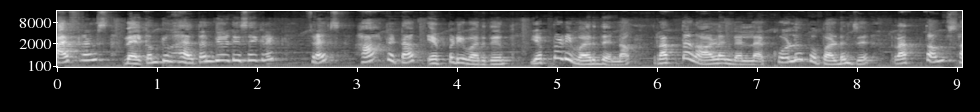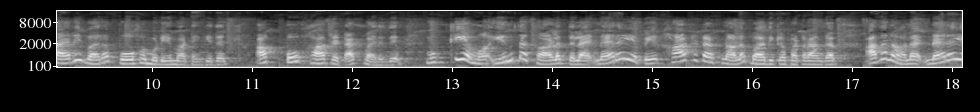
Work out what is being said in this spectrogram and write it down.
Hi friends welcome to health and beauty secret friends heart attack எப்படி வருது? எப்படி வருதுன்னா ரத்த நாளங்களில் கொழுப்பு படிஞ்சு ரத்தம் சரி வர போக முடிய மாட்டேங்குது. அப்போது ஹார்ட் அட்டாக் வருது. முக்கியமாக இந்த காலத்தில் நிறைய பேர் ஹார்ட் அட்டாக்னால பாதிக்கப்படுறாங்க. அதனால நிறைய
